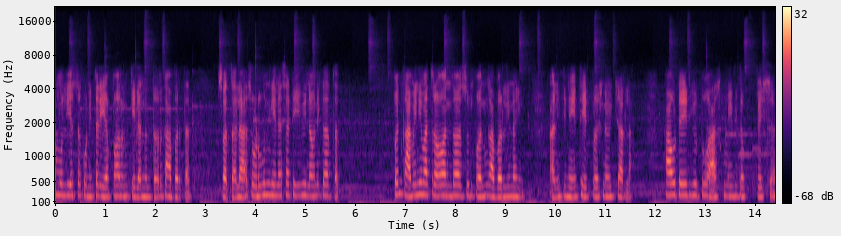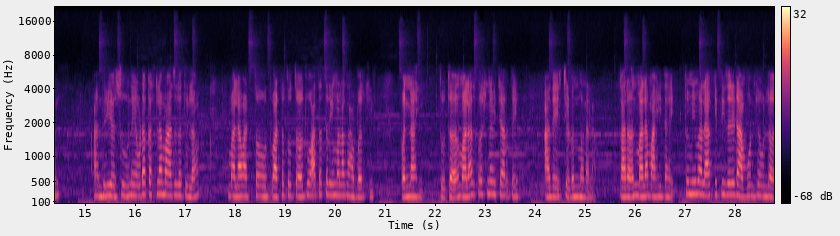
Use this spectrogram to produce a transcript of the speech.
मुली असं कोणीतरी अपहरण केल्यानंतर घाबरतात. स्वतःला सोडवून घेण्यासाठी विनवणी करतात. पण कामिनी मात्र अंध असून पण घाबरली नाही आणि तिने थेट प्रश्न विचारला how dare you to ask me with a question आंधळी असून एवढा कसला माज ग तुला? मला वाटतं वाटत होतं तू आता तरी मला घाबरशील पण नाही तू तर मलाच प्रश्न विचारते आदेश चिडून म्हणाला. कारण मला माहीत आहे तुम्ही मला किती जरी डांबून ठेवलं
